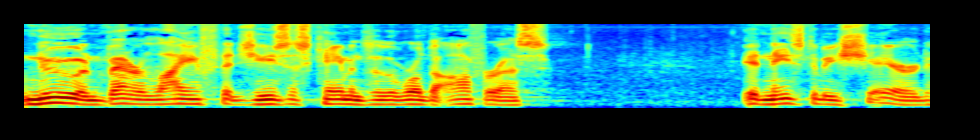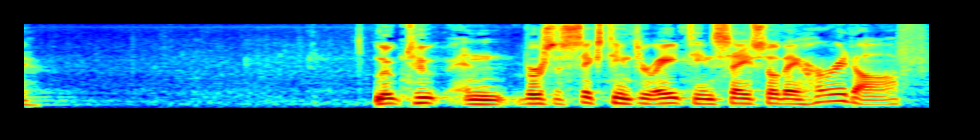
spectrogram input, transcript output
new and better life that Jesus came into the world to offer us, it needs to be shared. Luke 2 and verses 16 through 18 say So they hurried off,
